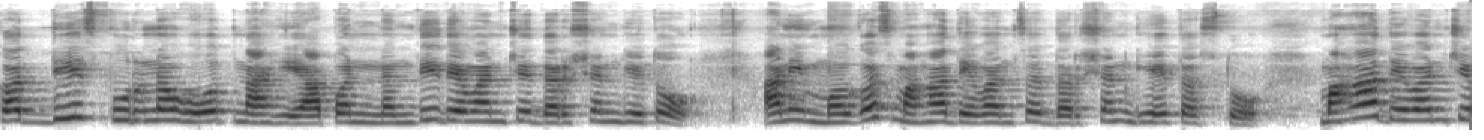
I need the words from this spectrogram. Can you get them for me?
कधीच पूर्ण होत नाही. आपण नंदीदेवांचे दर्शन घेतो आणि मगच महादेवांचं दर्शन घेत असतो. महादेवांचे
